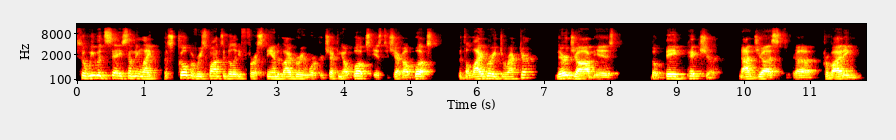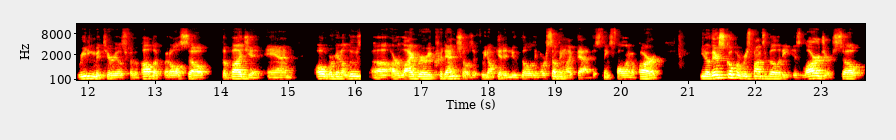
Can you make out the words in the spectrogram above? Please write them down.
so we would say something like the scope of responsibility for a standard library worker checking out books is to check out books. But the library director, their job is the big picture, not just uh, providing reading materials for the public, but also the budget and, oh, we're going to lose uh, our library credentials if we don't get a new building or something like that. This thing's falling apart. You know, their scope of responsibility is larger. So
